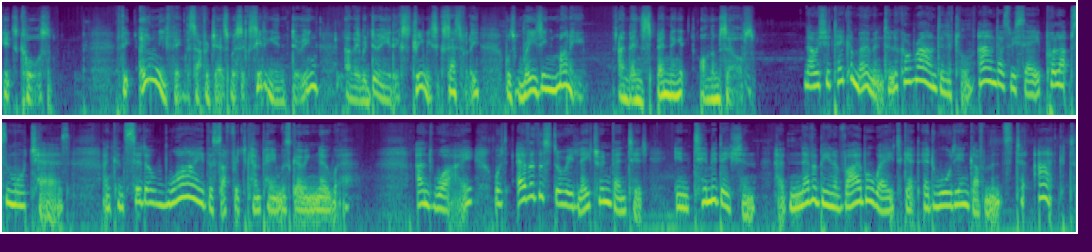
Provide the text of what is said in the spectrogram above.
its cause. The only thing the suffragettes were succeeding in doing, and they were doing it extremely successfully, was raising money and then spending it on themselves. Now we should take a moment to look around a little and, as we say, pull up some more chairs and consider why the suffrage campaign was going nowhere. And why, whatever the story later invented, intimidation had never been a viable way to get Edwardian governments to act.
